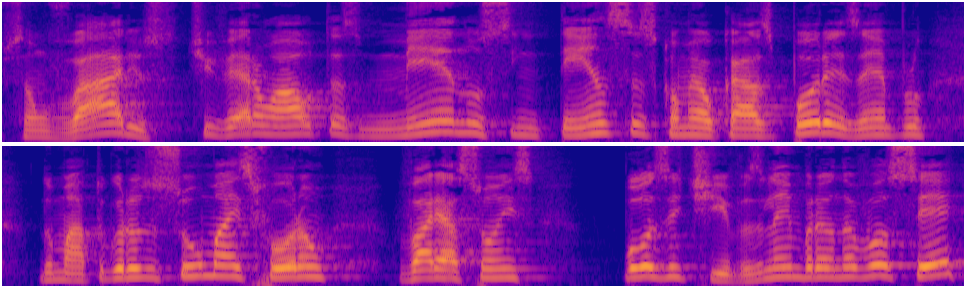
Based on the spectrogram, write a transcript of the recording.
são vários, tiveram altas menos intensas, como é o caso, por exemplo, do Mato Grosso do Sul, mas foram variações positivas. Lembrando a você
